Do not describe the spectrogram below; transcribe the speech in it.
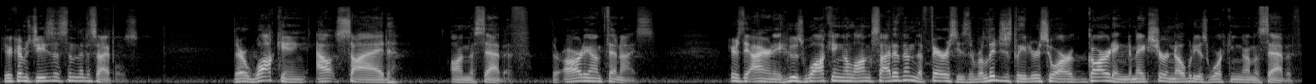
Here comes Jesus and the disciples. They're walking outside on the Sabbath. They're already on thin ice. Here's the irony who's walking alongside of them? The Pharisees, the religious leaders who are guarding to make sure nobody is working on the Sabbath.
